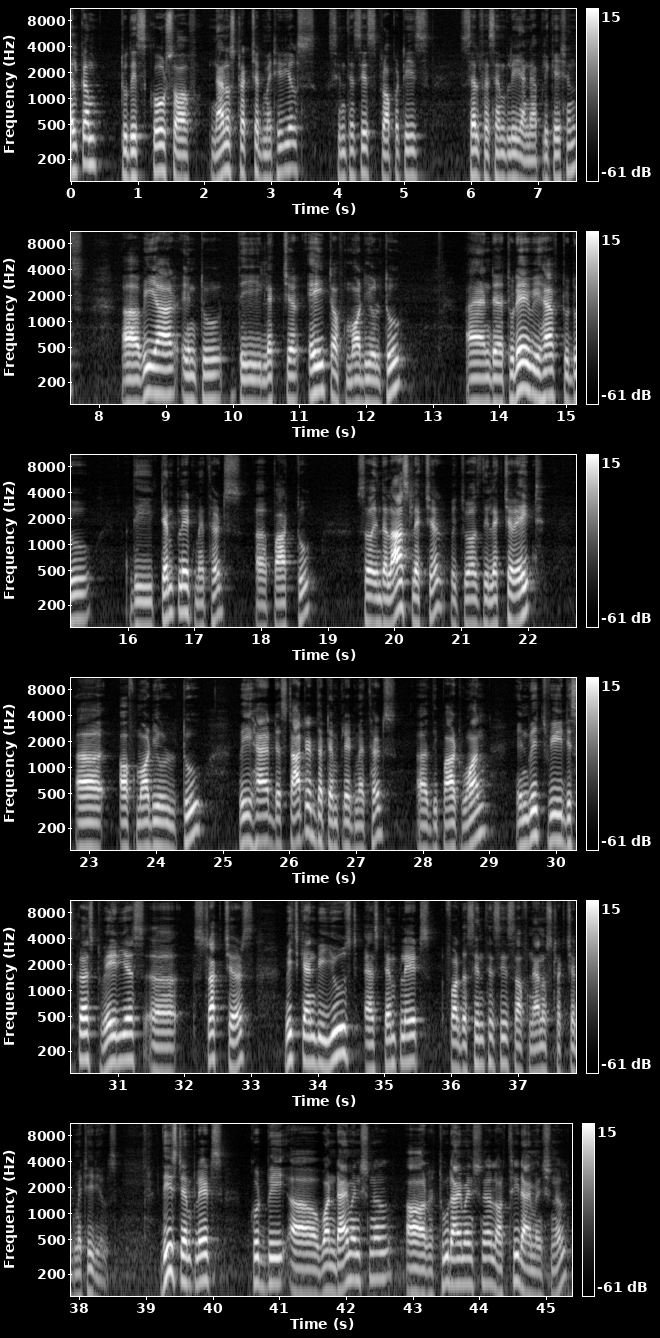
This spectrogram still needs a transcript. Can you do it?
Welcome to this course of nanostructured materials, synthesis, properties, self assembly and applications. Uh, we are into the lecture 8 of module 2 and uh, today we have to do the template methods uh, part 2. So, in the last lecture which was the lecture 8 uh, of module 2, we had started the template methods uh, the part 1 in which we discussed various uh, structures which can be used as templates for the synthesis of nanostructured materials. These templates could be uh, one dimensional or two dimensional or three dimensional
